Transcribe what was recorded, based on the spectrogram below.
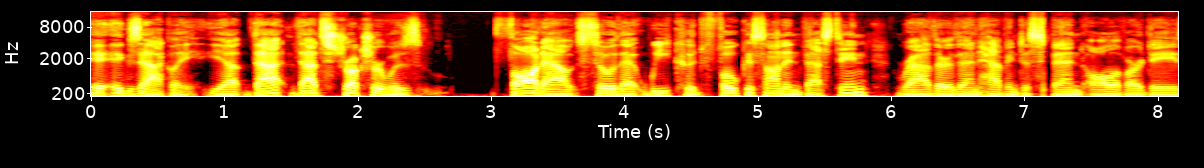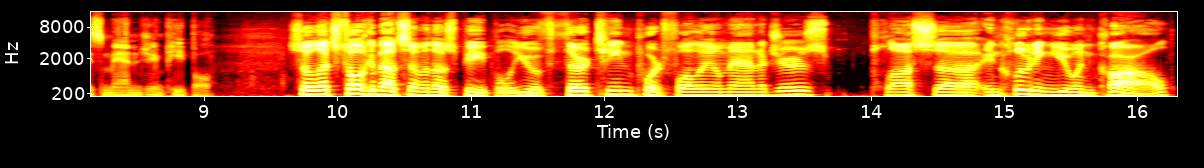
Exactly. Yeah, that that structure was thought out so that we could focus on investing rather than having to spend all of our days managing people. So let's talk about some of those people. You have 13 portfolio managers, plus, uh, including you and Carl.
